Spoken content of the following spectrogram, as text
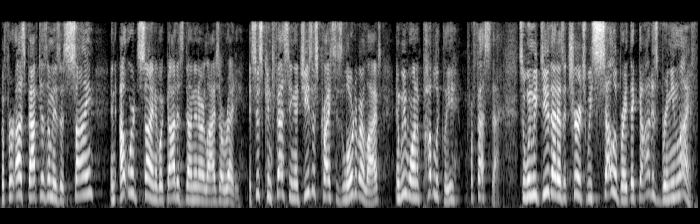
But for us, baptism is a sign an outward sign of what God has done in our lives already. It's just confessing that Jesus Christ is Lord of our lives, and we want to publicly profess that. So when we do that as a church, we celebrate that God is bringing life.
